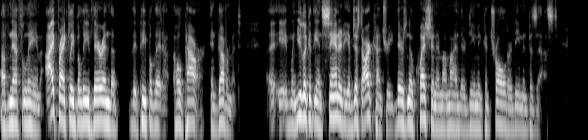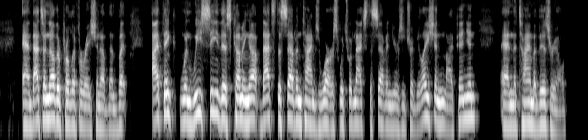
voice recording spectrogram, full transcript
of Nephilim. I frankly believe they're in the, the people that hold power in government. Uh, when you look at the insanity of just our country, there's no question in my mind they're demon controlled or demon possessed. And that's another proliferation of them. But I think when we see this coming up, that's the seven times worse, which would match the seven years of tribulation, in my opinion, and the time of Israel.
